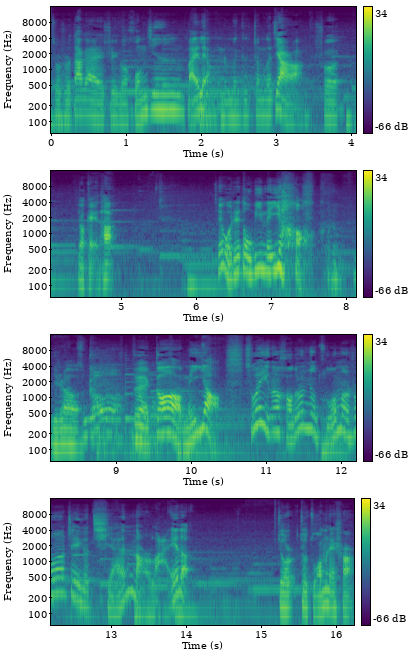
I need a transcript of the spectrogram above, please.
就是大概这个黄金百两这么个这么个价啊，说要给他。结果这逗逼没要，你知道吗？高傲，对，高傲没要。所以呢，好多人就琢磨说这个钱哪儿来的，就是就琢磨这事儿。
